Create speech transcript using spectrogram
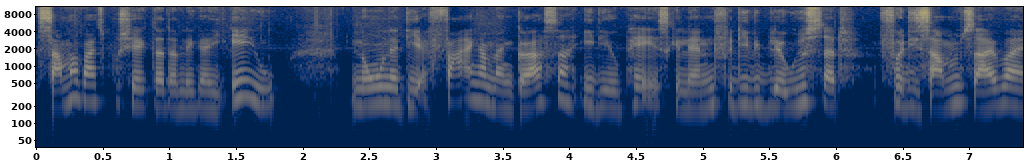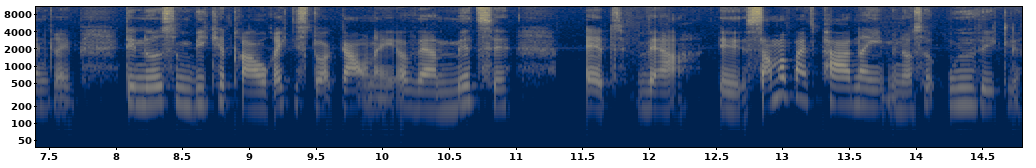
samarbejdsprojekter, der ligger i EU, nogle af de erfaringer, man gør sig i de europæiske lande, fordi vi bliver udsat for de samme cyberangreb, det er noget, som vi kan drage rigtig stor gavn af og være med til at være øh, samarbejdspartner i, men også at udvikle.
